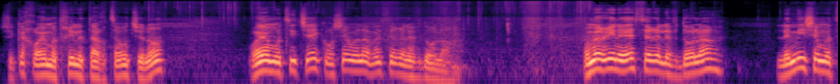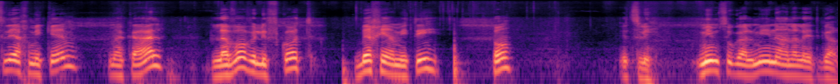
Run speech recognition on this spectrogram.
שככה הוא היה מתחיל את ההרצאות שלו, הוא היה מוציא צ'ק, רושם עליו 10 אלף דולר. אומר הנה 10 אלף דולר, למי שמצליח מכם, מהקהל, לבוא ולבכות בכי אמיתי, פה, אצלי. מי מסוגל? מי נענה לאתגר?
